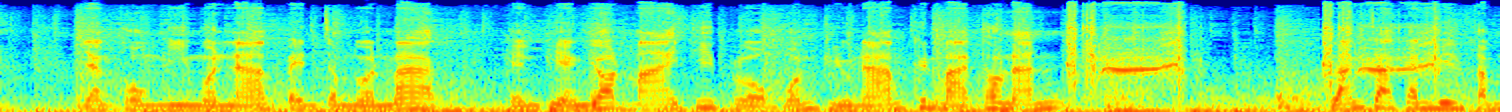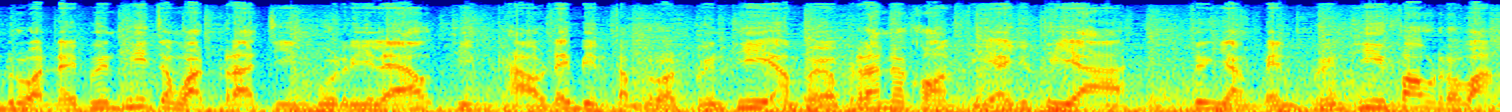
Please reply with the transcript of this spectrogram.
ธิ์ ยังคงมีมวลน้ำเป็นจำนวนมาก เห็นเพียงยอดไม้ที่โผล่พ้นผิวน้ำขึ้นมาเท่านั้น หลังจากการบินสำรวจในพื้นที่จังหวัดปราจีนบุรีแล้ว ทีมข่าวได้บินสำรวจพื้นที่อำเภอพระนครศรีอยุธยา ซึ่งยังเป็นพื้นที่เฝ้าระวัง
